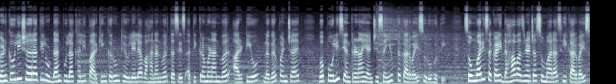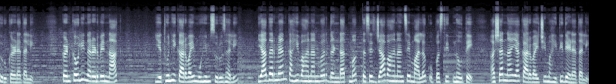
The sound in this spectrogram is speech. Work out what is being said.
कणकवली शहरातील उड्डाणपुलाखाली पार्किंग करून ठेवलेल्या वाहनांवर तसेच अतिक्रमणांवर आरटीओ नगरपंचायत व पोलीस यंत्रणा यांची संयुक्त कारवाई सुरू होती. सोमवारी सकाळी दहा वाजण्याच्या सुमारास ही कारवाई सुरू करण्यात आली. कणकवली नरडवे नाक येथून ही कारवाई मोहीम सुरू झाली. या दरम्यान काही वाहनांवर दंडात्मक तसेच ज्या वाहनांचे मालक उपस्थित नव्हते अशांना या कारवाईची माहिती देण्यात आली.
